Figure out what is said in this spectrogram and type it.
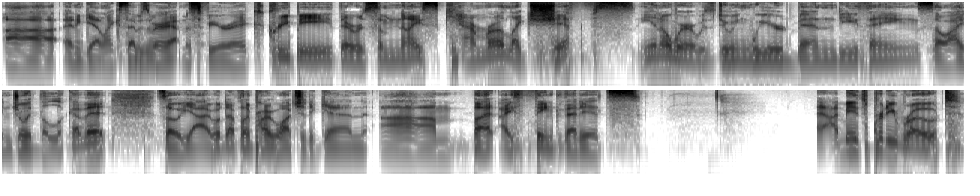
Uh, and again, like I said, it was very atmospheric, creepy. There was some nice camera like shifts, you know, where it was doing weird bendy things. So I enjoyed the look of it. So yeah, I will definitely probably watch it again. Um, but I think that it's I mean, it's pretty rote.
